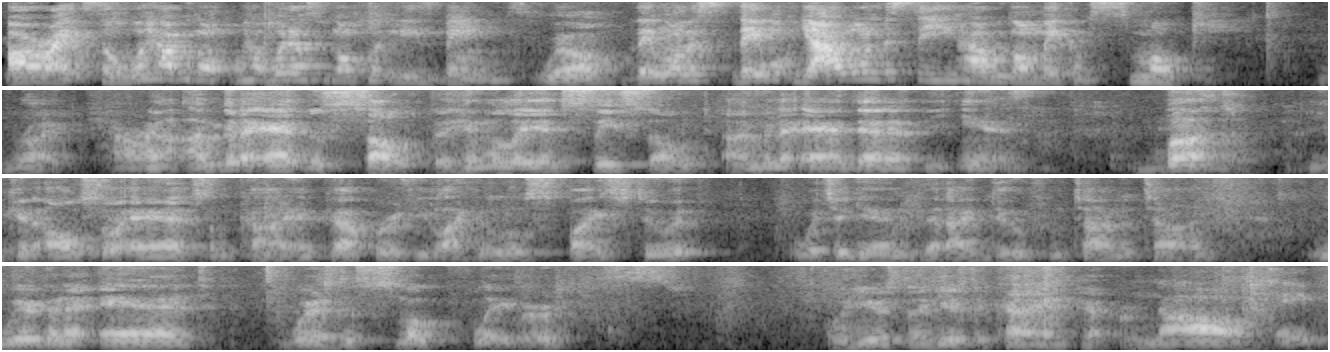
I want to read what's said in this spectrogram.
All right, so what how we gonna what else we gonna put in these beans? Well, they want to they want y'all want to see how we gonna make them smoky. Right. All right. Now I'm gonna add the salt, the Himalayan sea salt. I'm gonna add that at the end, but you can also add some cayenne pepper if you like a little spice to it, which again that I do from time to time. We're gonna add where's the smoke flavor? Well, here's the here's the cayenne pepper. No, baby,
